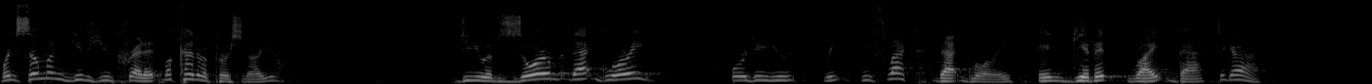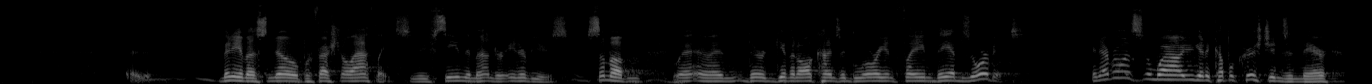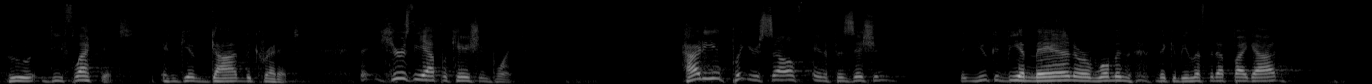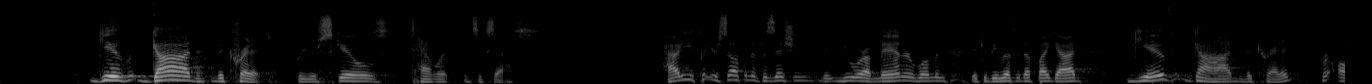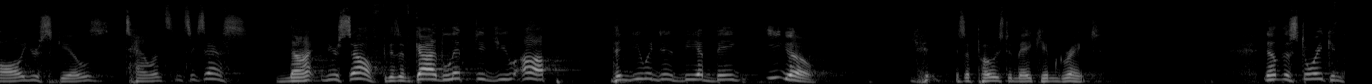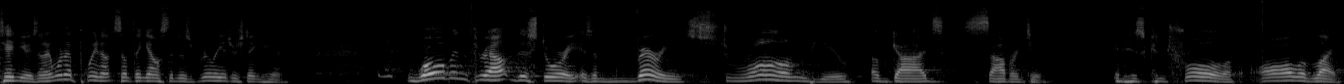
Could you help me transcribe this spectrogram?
when someone gives you credit, what kind of a person are you? Do you absorb that glory or do you re- deflect that glory and give it right back to God? Many of us know professional athletes. You've seen them under interviews. Some of them, when they're given all kinds of glory and fame, they absorb it. And every once in a while, you get a couple Christians in there who deflect it and give God the credit. Here's the application point How do you put yourself in a position that you could be a man or a woman that could be lifted up by God? Give God the credit for your skills, talent, and success. How do you put yourself in a position that you are a man or woman that could be lifted up by God? Give God the credit for all your skills, talents, and success, not yourself. Because if God lifted you up, then you would just be a big ego as opposed to make him great. Now, the story continues, and I want to point out something else that is really interesting here. Woven throughout this story is a very strong view of God's sovereignty and his control of all of life.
